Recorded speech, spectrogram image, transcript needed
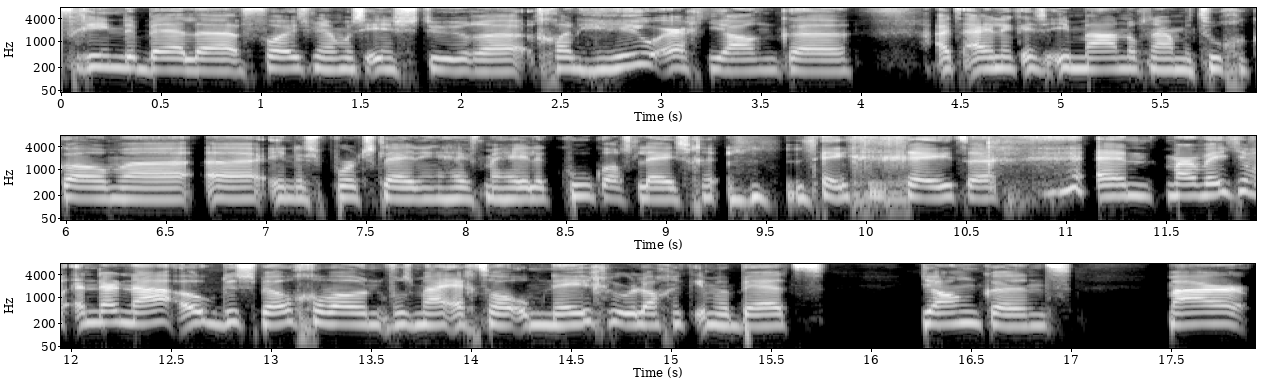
vrienden bellen, voice memos insturen. Gewoon heel erg janken. Uiteindelijk is Imaan nog naar me toegekomen eh in de sportskleding. Heeft mijn hele koelkast leeg, leeg gegeten. En, maar weet je, en daarna ook dus wel gewoon, volgens mij echt wel om negen uur lag ik in mijn bed. Jankend. Maar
